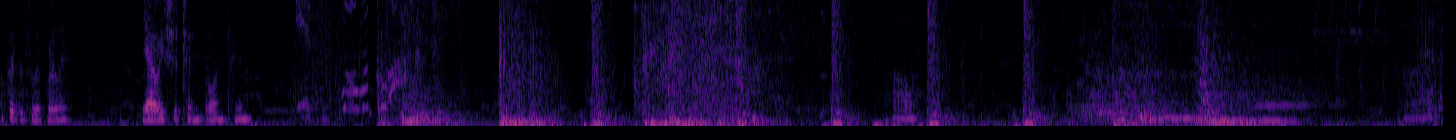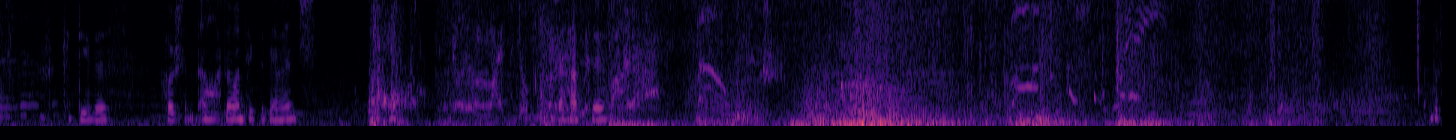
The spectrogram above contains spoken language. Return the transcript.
I played this really poorly. Yeah, we should change the one too. It's boom o'clock. Oh. Could do this potion. Oh, do I want to take the damage? I think I have to.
